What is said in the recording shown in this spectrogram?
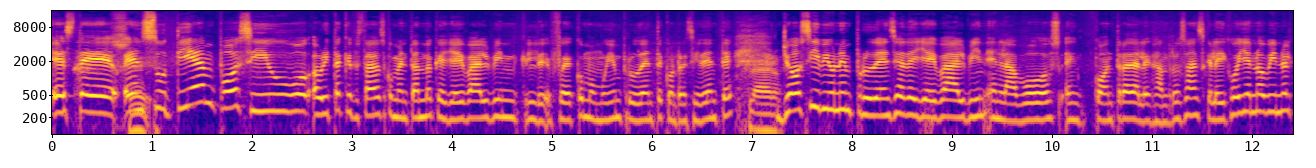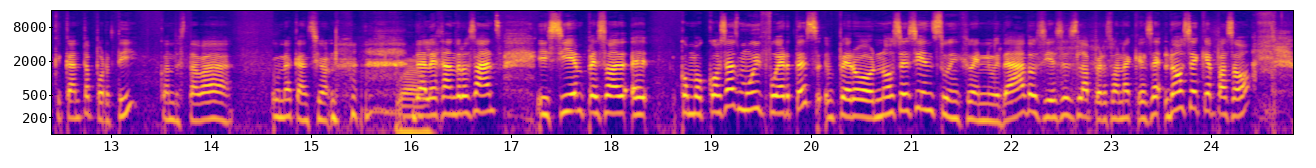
Este, Sí. en su tiempo sí hubo, ahorita que estabas comentando que J Balvin fue como muy imprudente con Residente. Claro. Yo sí vi una imprudencia de J Balvin en la voz en contra de Alejandro Sanz, que le dijo, oye, ¿no vino el que canta por ti? Cuando estaba una canción Wow. de Alejandro Sanz. Y sí empezó a, eh, como cosas muy fuertes, pero no sé si en su ingenuidad o si esa es la persona que es. No sé qué pasó,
